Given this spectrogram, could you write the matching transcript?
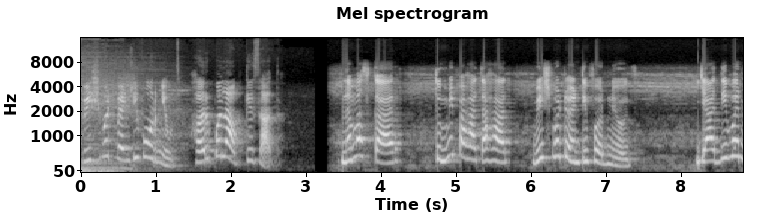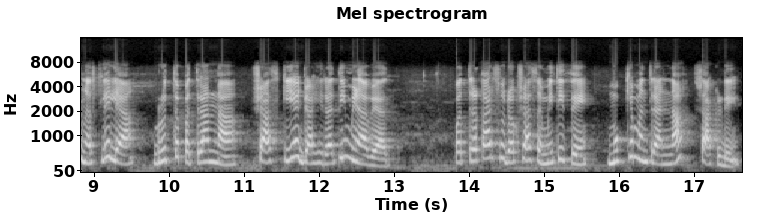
विश्व 24 न्यूज हर्पल आपके साथ. नमस्कार तुम्ही पाहत आहात विश्व ट्वेंटी फोर न्यूज. यादीवर नसलेल्या वृत्तपत्रांना शासकीय जाहिराती मिळाव्यात. पत्रकार सुरक्षा समितीचे मुख्यमंत्र्यांना साकडे.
